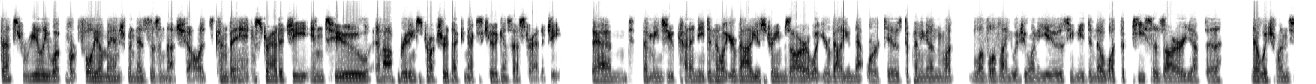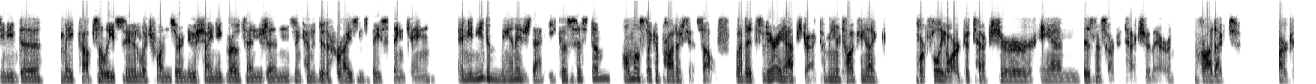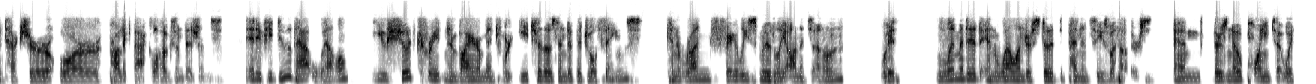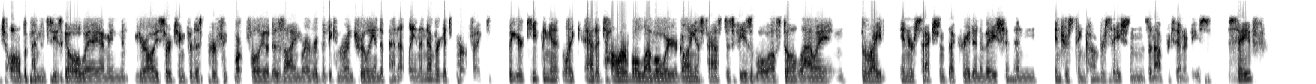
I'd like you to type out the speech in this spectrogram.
that's really what portfolio management is as a nutshell. It's conveying strategy into an operating structure that can execute against that strategy. And that means you kind of need to know what your value streams are, what your value network is, depending on what level of language you want to use. You need to know what the pieces are. You have to know which ones you need to make obsolete soon, which ones are new shiny growth engines, and kind of do the horizons based thinking. And you need to manage that ecosystem almost like a product itself, but it's very abstract. I mean, you're talking like portfolio architecture and business architecture there, product architecture or product backlogs and visions. And if you do that well, you should create an environment where each of those individual things can run fairly smoothly on its own with limited and well understood dependencies with others. And there's no point at which all dependencies go away. I mean, you're always searching for this perfect portfolio design where everybody can run truly independently, and it never gets perfect. But you're keeping it like at a tolerable level where you're going as fast as feasible while still allowing the right intersections that create innovation and interesting conversations and opportunities. SAFE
